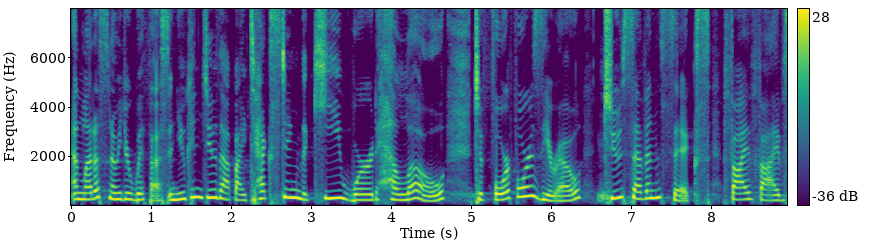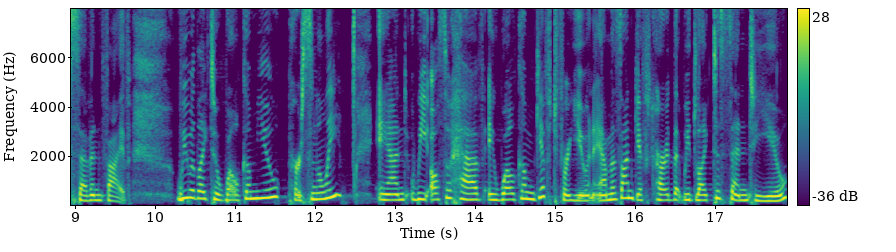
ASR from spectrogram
and let us know you're with us? And you can do that by texting the key word hello hello to 440 276 5575. We would like to welcome you personally, and we also have a welcome gift for you an Amazon gift card that we'd like to send to you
